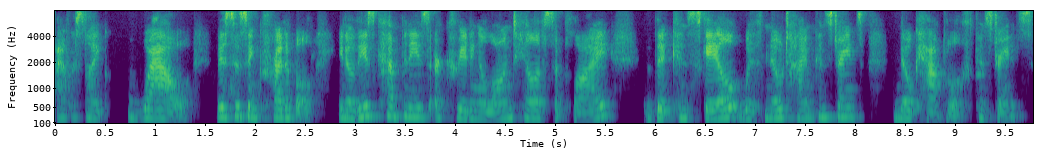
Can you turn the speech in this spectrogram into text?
I was like, wow, this is incredible. You know, these companies are creating a long tail of supply that can scale with no time constraints, no capital constraints.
